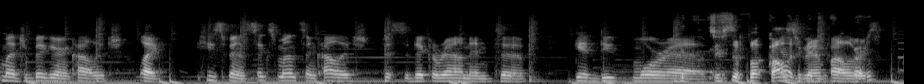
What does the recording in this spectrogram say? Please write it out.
much bigger in college like he spent six months in college just to dick around and to get Duke more uh, just to fuck college Instagram bitches, followers. bro.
